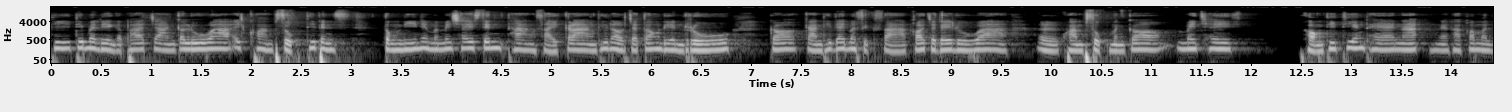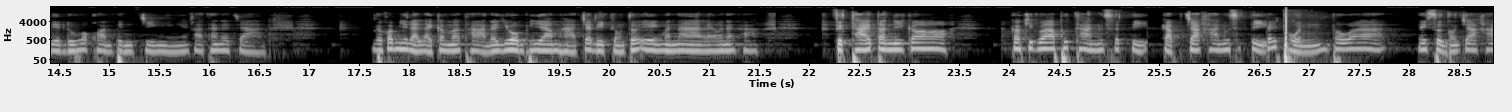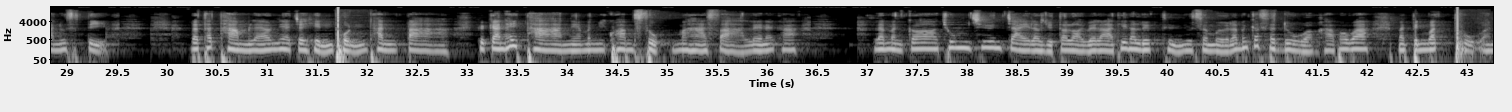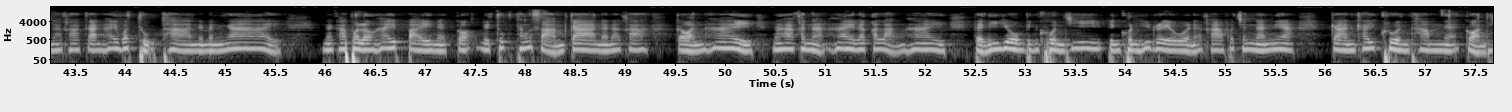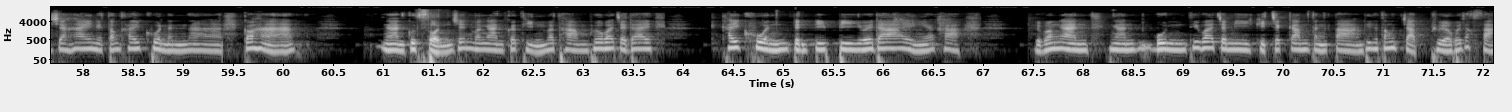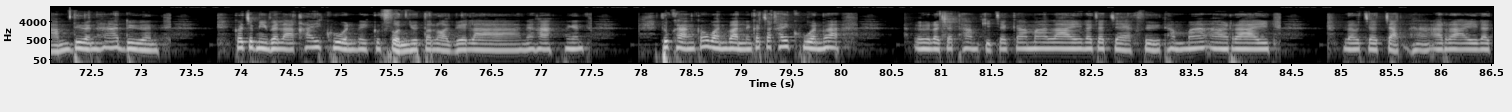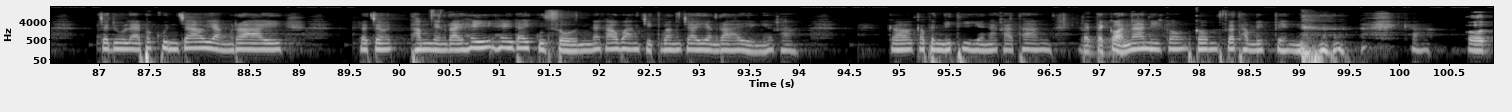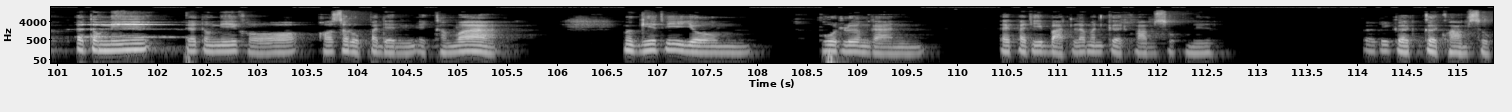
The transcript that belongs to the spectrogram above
ที่ที่มาเรียนกับพระอาจารย์ก็รู้ว่าไอ้ความสุขที่เป็นตรงนี้เนี่ยมันไม่ใช่เส้นทางสายกลางที่เราจะต้องเรียนรู้ ก็การที่ได้มาศึกษาก็จะได้รู้ว่าเออความสุขมันก็ไม่ใช่ของที่เที่ยงแท้นักนะคะ ก็มาเรียนรู้ว่าความเป็นจริงอย่างเงี้ค่ะท่านอาจารย์ แล้วก็มีหลาย ๆ กรรมฐานนะโยมพยายามหาจริตของตัวเองมานานแล้วนะคะ สุดท้ายตอนนี้ก็ ก็คิดว่าพุทธานุสติกับจาคานุสติได้ผล เพราะว่าในส่วนของจาคานุสติแล้วถ้าทำแล้วเนี่ยจะเห็นผลทันตา คือการให้ทานเนี่ยมันมีความสุขมหาศาลเลยนะคะ แล้วมันก็ชุ่มชื่นใจเราอยู่ตลอดเวลาที่ระลึกถึงอยู่เสมอ แล้วมันก็สะดวกค่ะ เพราะว่ามันเป็นวัตถุนะคะ การให้วัตถุทานเนี่ยมันง่าย นะคะพอเราให้ไปเนี่ยก็ในทุกทั้งสามการนะนะคะ ก่อนให้นะคะขณะให้แล้วก็หลังให้ แต่นิยมเป็นคนที่เป็นคนที่เร็วนะคะ เพราะฉะนั้นเนี่ยการไข้ครวญทำเนี่ยก่อนที่จะให้เนี่ยต้องไข้ครวญนานๆก็หางานกุศล เช่นว่างานกระถินมาทำเพื่อว่าจะได้ไข้ควรเป็นปีๆไว้ได้อย่างเงี้ยค่ะ หรือว่างานงานบุญที่ว่าจะมีกิจกรรมต่างๆ ที่จะต้องจัดเผื่อไว้สักสามเดือนห้าเดือน ก็จะมีเวลาใคร่ควรไปกุศลอยู่ตลอดเวลานะคะเพราะงั้นทุกครั้งก็วันๆนึงก็จะใคร่ควรว่าเออเราจะทำกิจกรรมอะไร เราจะแจกสื่อธรรมะอะไร เราจะจัดหาอะไร เราจะดูแลพระคุณเจ้าอย่างไร เราจะทำอย่างไรให้ให้ได้กุศลนะคะ วางจิตวางใจอย่างไรอย่างเงี้ยค่ะก็ก็เป็นวิธีนะคะท่าน แต่แต่ก่อนหน้านี้ก็ก็ก็ทำไม่เป็นค่ะเออเออตรงนี้เดี๋ยวตรงนี้ขอ ขอสรุปประเด็นอีกคำว่า เมื่อกี้ที่โยมพูดเรื่องการไปปฏิบัติแล้วมันเกิดความสุขนี้เออที่เกิดเกิดความสุข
